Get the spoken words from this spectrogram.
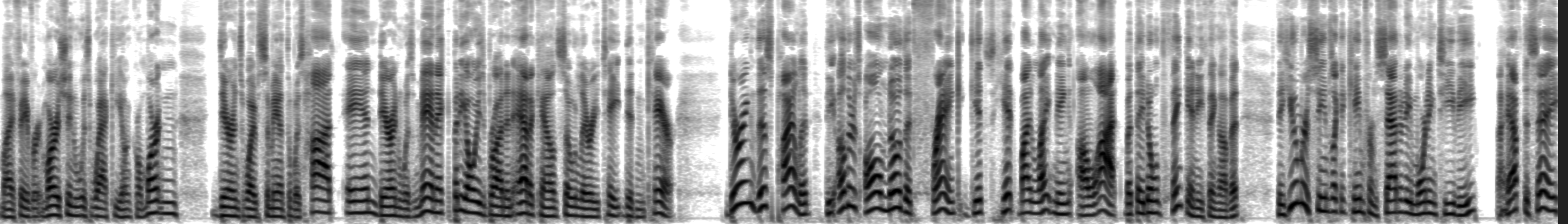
My favorite Martian was Wacky Uncle Martin. Darren's wife Samantha was hot, and Darren was manic, but he always brought in ad accounts, so Larry Tate didn't care. During this pilot, the others all know that Frank gets hit by lightning a lot, but they don't think anything of it. The humor seems like it came from Saturday morning TV. I have to say,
